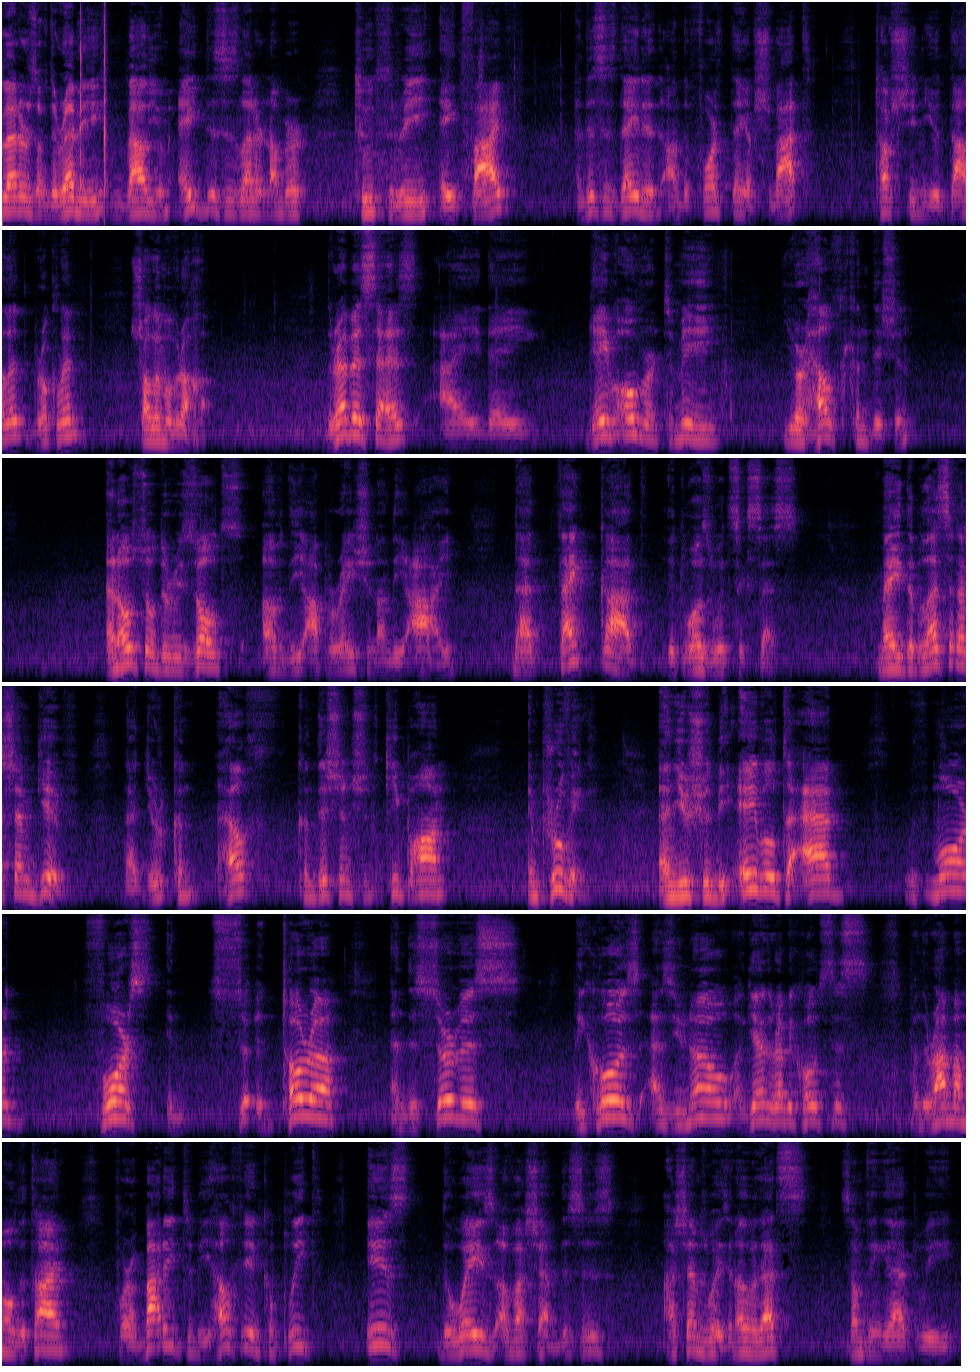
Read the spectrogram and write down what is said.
letters of the Rebbe, volume 8. This is letter number 2385. And this is dated on the fourth day of Shvat, Tovshin Yud Dalet, Brooklyn, Shalom Uvracha. The Rebbe says, I, they gave over to me your health condition and also the results of the operation on the eye, that thank God it was with success. May the blessed Hashem give that your con- health condition should keep on improving and you should be able to add with more force in, in Torah and the service because, as you know, again, the Rebbe quotes this from the Rambam all the time for a body to be healthy and complete is the ways of Hashem. This is Hashem's ways. In other words, that's something that we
